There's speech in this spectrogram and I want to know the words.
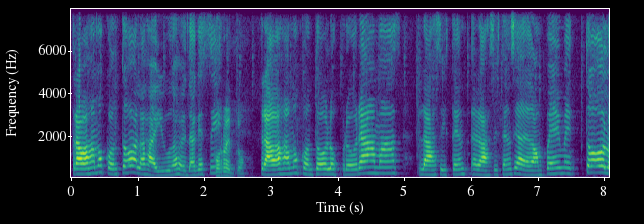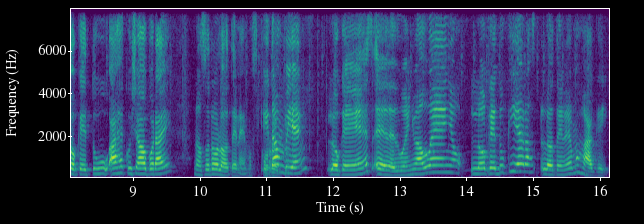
Trabajamos con todas las ayudas, ¿verdad que sí? Correcto. Trabajamos con todos los programas, la, asisten la asistencia de down payment, todo lo que tú has escuchado por ahí, nosotros lo tenemos. Correcto. Y también lo que es eh, de dueño a dueño, lo que tú quieras, lo tenemos aquí.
